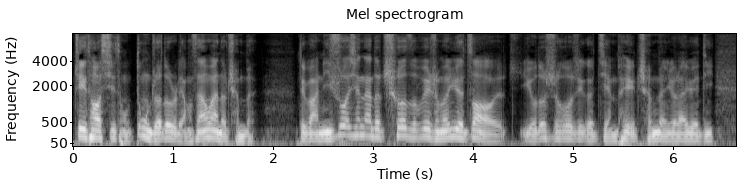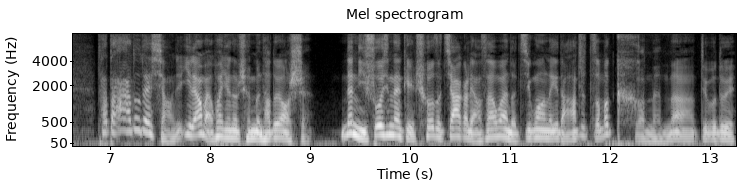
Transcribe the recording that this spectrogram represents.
这套系统，动辄都是两三万的成本。对吧？你说现在的车子为什么越造，有的时候这个减配成本越来越低？他大家都在想，就一两百块钱的成本他都要省。那你说现在给车子加个两三万的激光雷达，这怎么可能呢？对不对？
